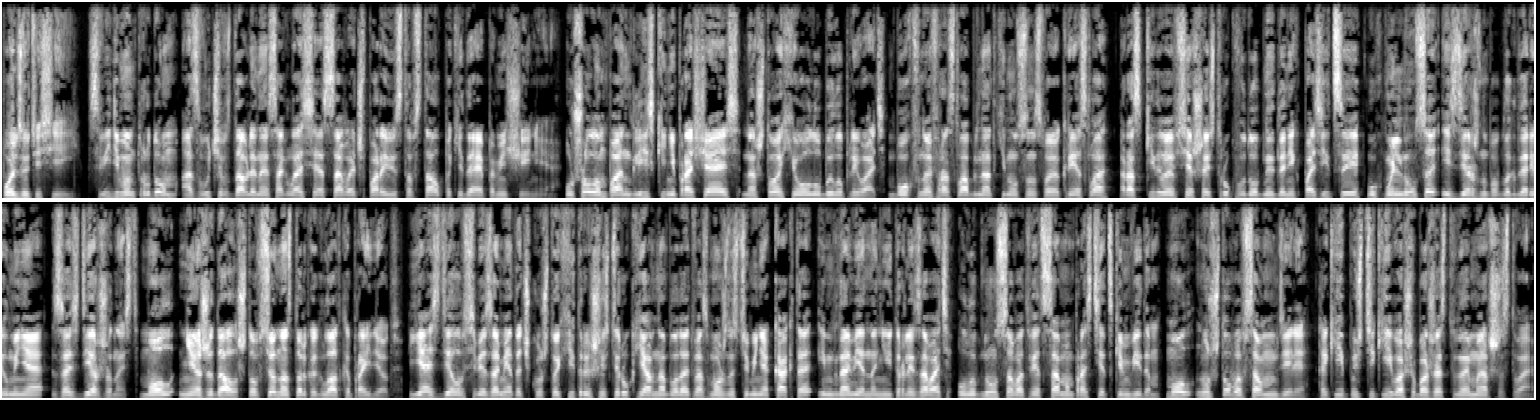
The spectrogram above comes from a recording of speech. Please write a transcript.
пользуйтесь ей. С видимым трудом, озвучив сдавленное согласие, Саведж порывисто встал, покидая помещение. Ушел он по-английски, не прощаясь, на что Ахиолу было плевать. Бог вновь расслабленно откинулся на свое кресло, раскидывая все шесть рук в удобной для них позиции, ухмыльнулся и сдержанно поблагодарил меня за сдержанность. Мол, не ожидал, что все настолько гладко пройдет. Я, сделав себе заметочку, что хитрый шестирук явно обладает возможностью меня как-то и мгновенно нейтрализовать, улыбнулся в ответ самым простецким видом. Мол, ну что вы в самом деле? Какие пустяки, ваше божественное мэршество?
